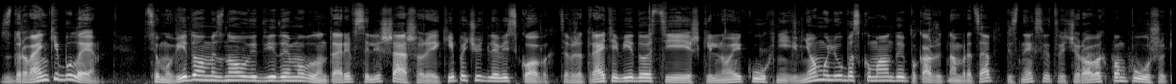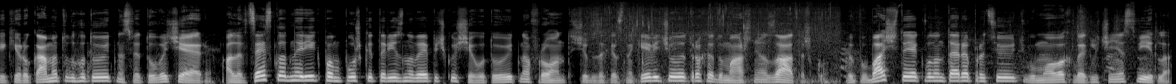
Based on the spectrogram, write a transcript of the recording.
Здоровенькі були. Цьому відео ми знову відвідуємо волонтерів в селі Шешори, які печуть для військових. Це вже третє відео з цієї шкільної кухні, і в ньому Люба з командою покажуть нам рецепт пісних святвечорових пампушок, які роками тут готують на святу вечерю. Але в цей складний рік пампушки та різну випічку ще готують на фронт, щоб захисники відчули трохи домашнього затишку. Ви побачите, як волонтери працюють в умовах виключення світла,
